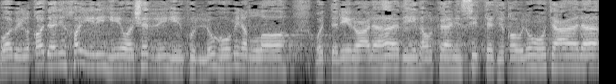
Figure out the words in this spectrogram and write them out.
وبالقدر خيره وشره كله من الله والدليل على هذه الأركان الستة قوله تعالى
